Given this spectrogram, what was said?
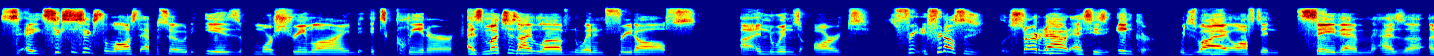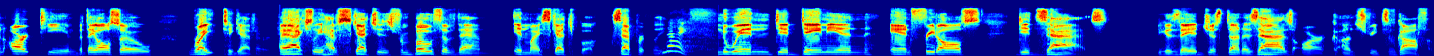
66 The Lost episode is more streamlined. It's cleaner. As much as I love Nguyen and Fridolf's uh, and Nguyen's art, Fridolf's is, started out as his inker, which is why I often say them as a, an art team, but they also write together. I actually have sketches from both of them in my sketchbook separately. Nice. Nguyen did Damian and Fridolfs did Zsasz because they had just done a Zsasz arc on Streets of Gotham.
